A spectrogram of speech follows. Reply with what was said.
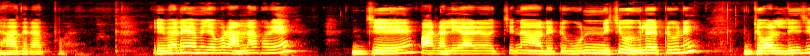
ঢাকাতে রাখব। এবারে আমি যাব রান্নাঘরে, যে পাটালি আর হচ্ছে না আর একটু গুড় নিয়েছি, ওইগুলো একটুখানি জল দিয়েছি,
